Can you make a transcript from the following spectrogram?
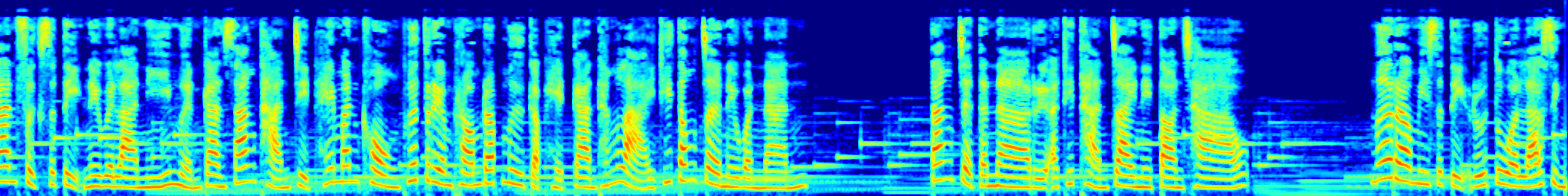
การฝึกสติในเวลานี้เหมือนการสร้างฐานจิตให้มั่นคง เพื่อเตรียมพร้อมรับมือกับเหตุการณ์ทั้งหลายที่ต้องเจอในวันนั้น ตั้งเจตนาหรืออธิษฐานใจในตอนเช้า เมื่อเรามีสติรู้ตัวแล้วสิ่ง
